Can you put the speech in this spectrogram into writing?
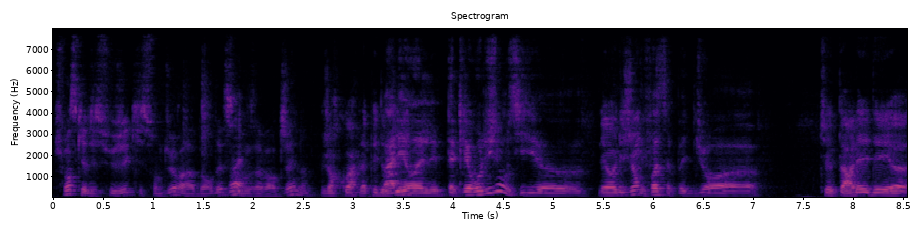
Je pense qu'il y a des sujets qui sont durs à aborder sans Ouais. nous avoir de gêne. hein. Genre quoi La Bah, pédophilie les- les- Peut-être les religions aussi. euh, Les religions des fois, ça peut être dur. euh, Tu veux parler des, euh,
